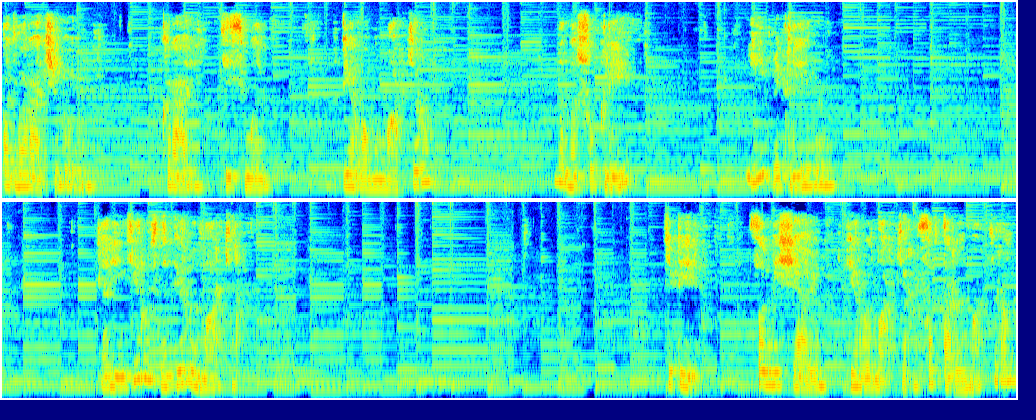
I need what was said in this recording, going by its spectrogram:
Подворачиваем край тесьмы к первому маркеру, наношу клей и приклеиваю. Ориентируюсь на первый маркер. Теперь совмещаю первый маркер со вторым маркером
